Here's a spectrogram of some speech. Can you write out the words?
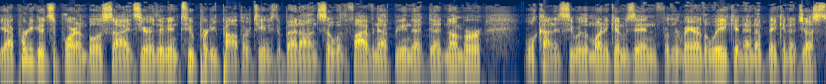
Yeah, pretty good support on both sides here. They've been two pretty popular teams to bet on. So with five and a half being that dead number, we'll kind of see where the money comes in for the remainder of the week and end up making adjust,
